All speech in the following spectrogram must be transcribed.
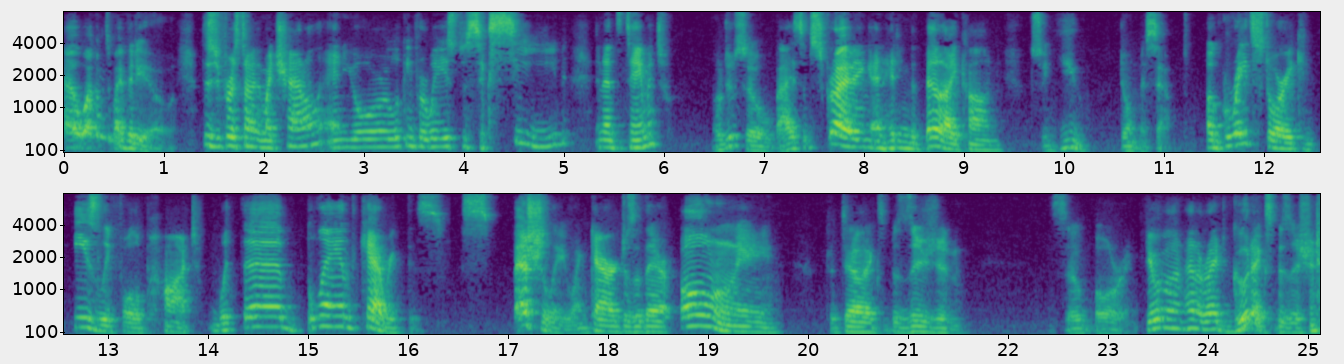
Uh, welcome to my video. If this is your first time to my channel and you're looking for ways to succeed in entertainment, well, do so by subscribing and hitting the bell icon so you don't miss out. A great story can easily fall apart with the bland characters, especially when characters are there only to tell exposition. So boring. If you want to learn how to write good exposition,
